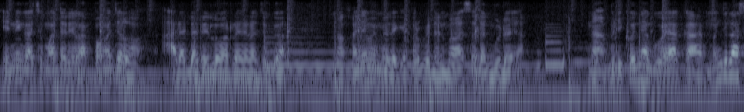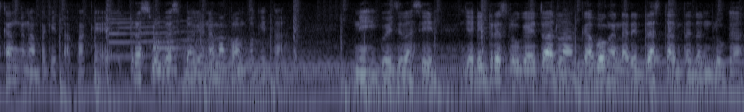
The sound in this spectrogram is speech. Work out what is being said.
Ini nggak cuma dari Lampung aja loh, ada dari luar daerah juga. Makanya memiliki perbedaan bahasa dan budaya. Nah, berikutnya gue akan menjelaskan kenapa kita pakai dress luga sebagai nama kelompok kita. Nih, gue jelasin. Jadi dress luga itu adalah gabungan dari dress tanta dan luga.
